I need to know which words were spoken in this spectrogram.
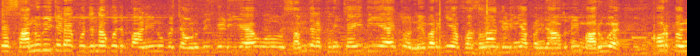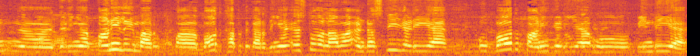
ਤੇ ਸਾਨੂੰ ਵੀ ਜਿਹੜਾ ਕੁਝ ਨਾ ਕੁਝ ਪਾਣੀ ਨੂੰ ਬਚਾਉਣ ਦੀ ਜਿਹੜੀ ਹੈ ਉਹ ਸਮਝ ਰੱਖਣੀ ਚਾਹੀਦੀ ਹੈ। ਝੋਨੇ ਵਰਗੀਆਂ ਫਸਲਾਂ ਜਿਹੜੀਆਂ ਪੰਜਾਬ ਲਈ ਮਾਰੂ ਹੈ ਔਰ ਜਿਹੜੀਆਂ ਪਾਣੀ ਲਈ ਮਾਰੂ ਬਹੁਤ ਖਪਤ ਕਰਦੀਆਂ। ਇਸ ਤੋਂ ਇਲਾਵਾ ਇੰਡਸਟਰੀ ਜਿਹੜੀ ਹੈ ਉਹ ਬਹੁਤ ਪਾਣੀ ਜਿਹੜੀ ਹੈ ਉਹ ਪੀਂਦੀ ਹੈ।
